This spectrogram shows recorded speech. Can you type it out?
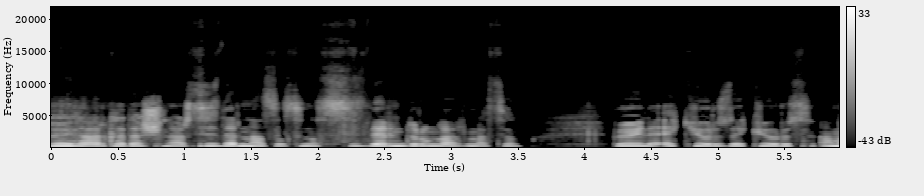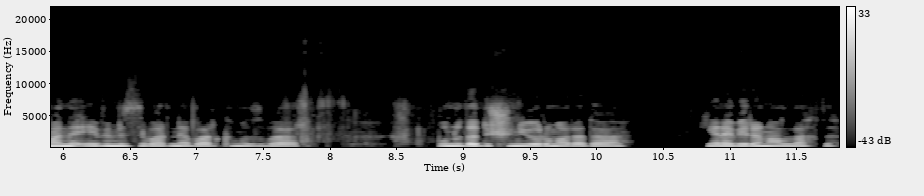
Öyle arkadaşlar. Sizler nasılsınız? Sizlerin durumları nasıl? Böyle ekiyoruz ekiyoruz ama ne evimiz var ne barkımız var. Bunu da düşünüyorum arada. Yine veren Allah'tı.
